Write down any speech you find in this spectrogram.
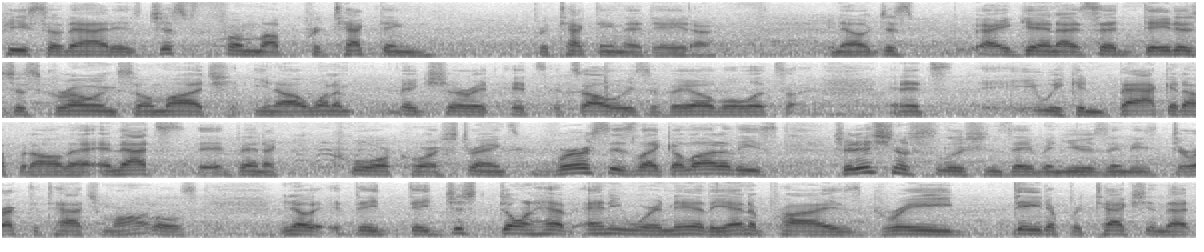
piece of that is just from uh, protecting, protecting the data. You know, just again, I said data is just growing so much. You know, I want to make sure it, it's it's always available. It's and it's we can back it up and all that, and that's been a core core strength. Versus like a lot of these traditional solutions they've been using, these direct attached models. You know, they they just don't have anywhere near the enterprise grade data protection that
